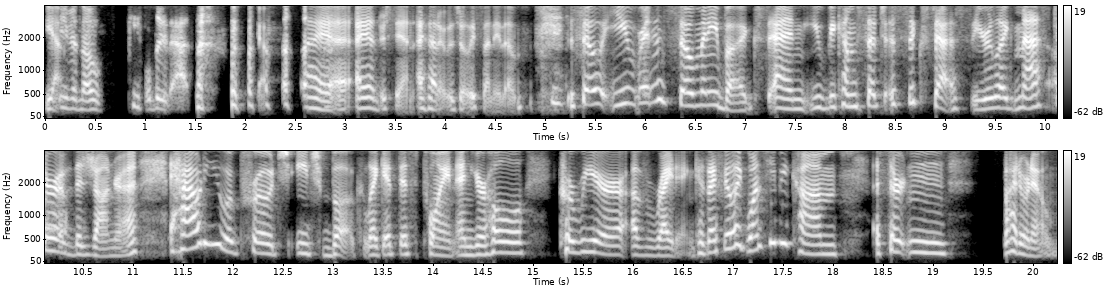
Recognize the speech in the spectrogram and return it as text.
Yeah. Even though people do that. yeah, I, I understand. I thought it was really funny though. So you've written so many books and you've become such a success. You're like master of the genre. How do you approach each book like at this point and your whole career of writing? Because I feel like once you become a certain I don't know,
